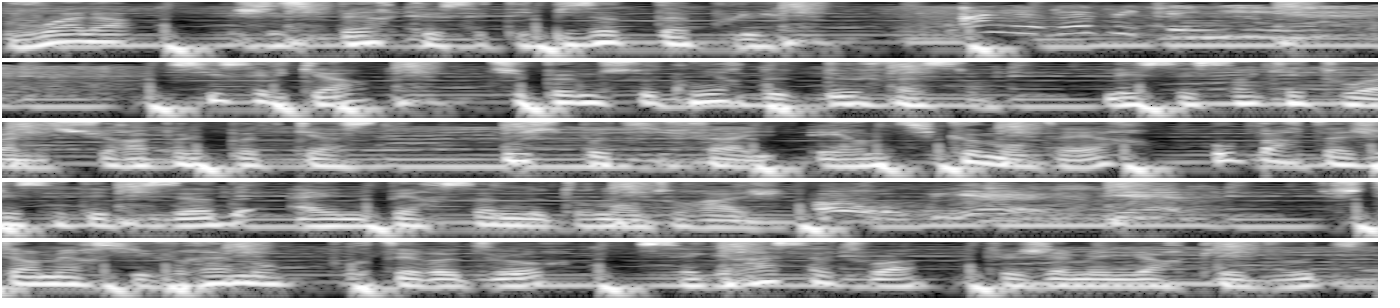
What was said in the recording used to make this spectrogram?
Voilà, j'espère que cet épisode t'a plu. I have everything here. Si c'est le cas, tu peux me soutenir de deux façons. Laisser 5 étoiles sur Apple Podcast ou Spotify et un petit commentaire, ou partager cet épisode à une personne de ton entourage. Oh, yes, yes. Je te remercie vraiment pour tes retours. C'est grâce à toi que j'améliore Clé de voûte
